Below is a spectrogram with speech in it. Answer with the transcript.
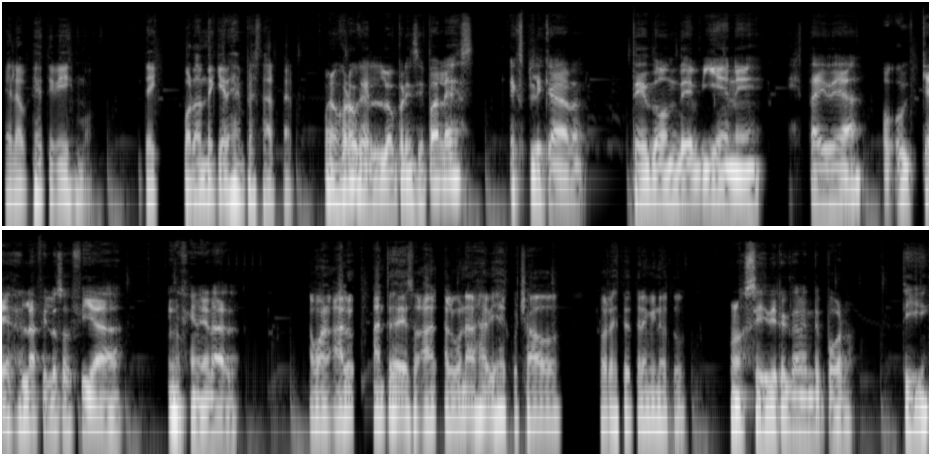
el objetivismo. De, ¿Por dónde quieres empezar, Fer? Bueno, creo que lo principal es explicar de dónde viene esta idea o, qué es la filosofía en general. Ah, bueno, antes de eso, ¿alguna vez habías escuchado sobre este término tú? Bueno, sí, directamente por ti,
